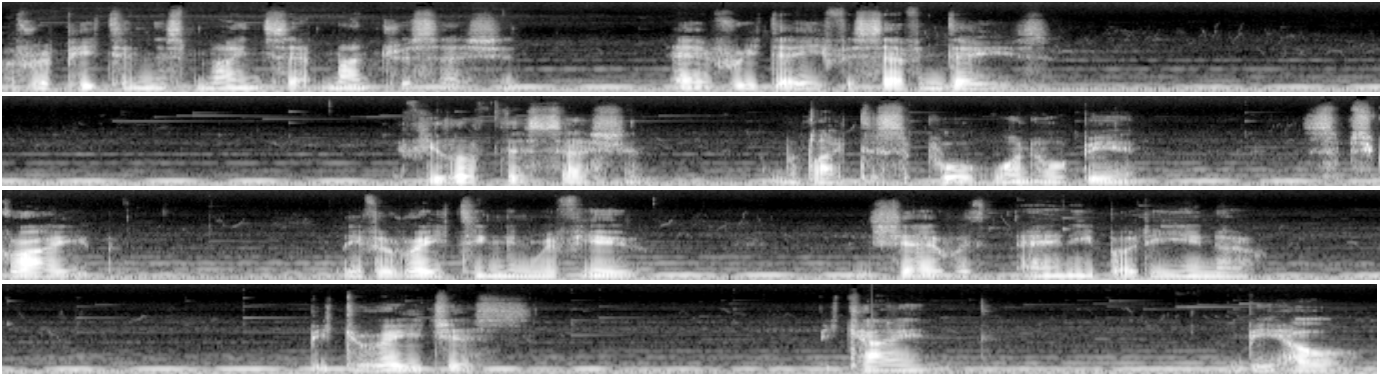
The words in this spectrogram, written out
of repeating this mindset mantra session every day for seven days. If you love this session, and would like to support One Whole Being, subscribe, leave a rating and review, and share with anybody you know. Be courageous, be kind, and be whole.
